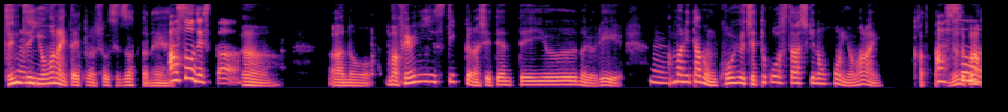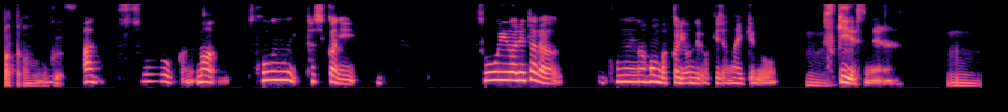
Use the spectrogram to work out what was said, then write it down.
全然読まないタイプの小説だったね。あそうですか。うん、あのまあフェミニスティックな視点っていうのよりうん。あんまり多分こういうジェットコースター式の本読まないかったあ読んでこなかったかも僕。あそうかな。まあこん確かにそう言われたらこんな本ばっかり読んでるわけじゃないけどうん。好きですね。うん、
